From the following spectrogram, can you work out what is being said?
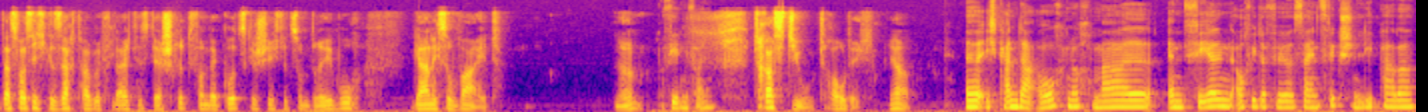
das, was ich gesagt habe, vielleicht ist der Schritt von der Kurzgeschichte zum Drehbuch gar nicht so weit. Ne? Auf jeden Fall. Trust you, trau dich, ja. Äh, ich kann da auch noch mal empfehlen, auch wieder für Science-Fiction-Liebhaber,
